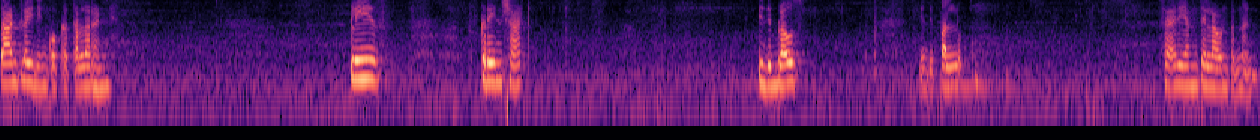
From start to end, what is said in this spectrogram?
దాంట్లో ఇది ఇంకొక కలర్ అండి. Please screenshot. ఇది బ్లౌజ్. ఇది పళ్ళు. శారీ అంత ఇలా ఉంటుందండి?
